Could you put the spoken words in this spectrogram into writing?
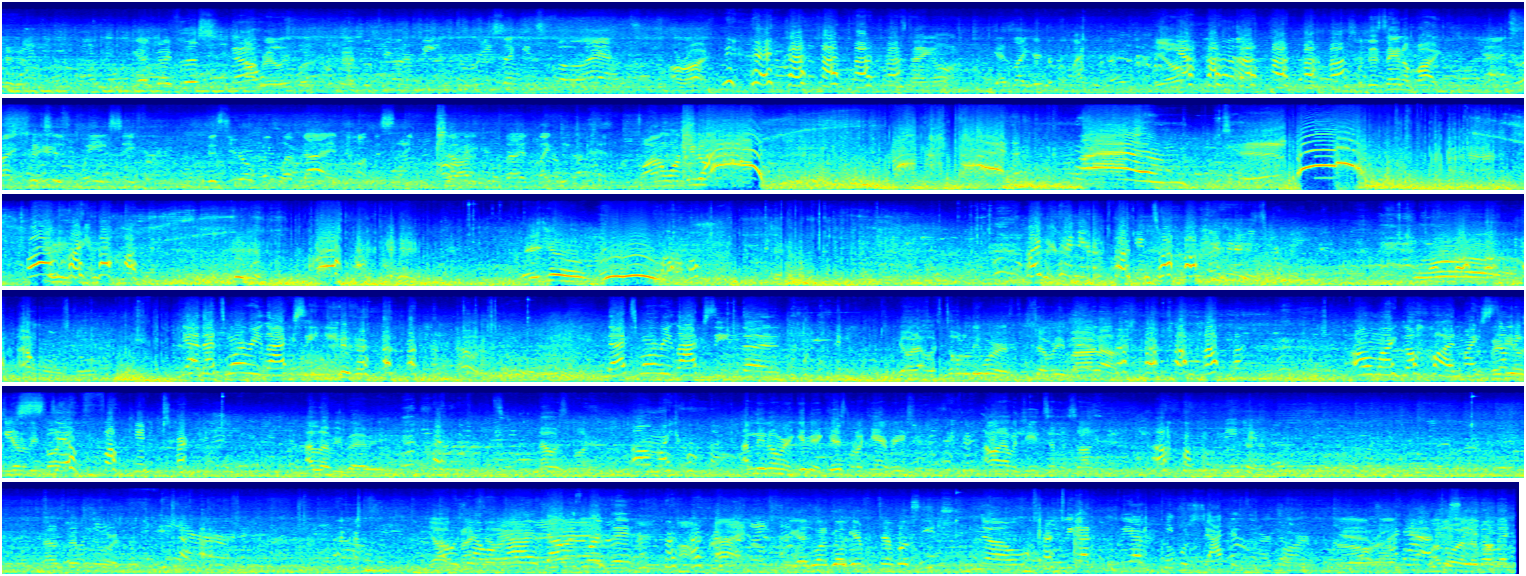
You guys ready for this? No. Not really, but okay. So 300 feet, three seconds flat. All right. Just hang on. You guys like your different bikes, right? Yep. Yeah. But this ain't a bike. Yeah, you're right. This is way safer. Because zero people have died on this thing. How many people died? Likely. Well, I don't want you know. Ah! Oh my god! There you go. I couldn't even fucking talk. That one was cool. yeah, that's more relaxing. That was cool. That's more relaxing. The Yo, that was totally worth seventy-five dollars. oh my god, my The stomach is gonna be funny. still fucking turning. I love you, baby. That was funny. Oh my god. I'm lean over and give you a kiss, but I can't reach you. I don't have a Gene Simmons song. Oh me. That was definitely worth it. Yo, How was that one, guys? That was worth it. Alright. You guys want to go again for 10 bucks each? No. We got we have people's jackets in our car. Yeah, right. Yeah. Just so you know that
